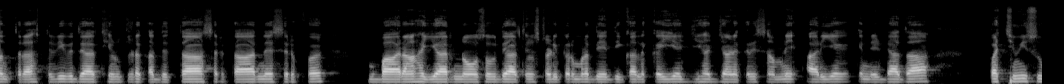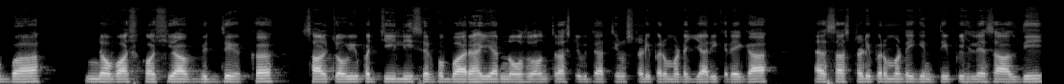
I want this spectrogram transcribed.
ਅੰਤਰਰਾਸ਼ਟਰੀ ਵਿਦਿਆਰਥੀਆਂ ਨੂੰ ਝਟਕਾ ਦਿੱਤਾ। ਸਰਕਾਰ ਨੇ ਸਿਰਫ 12900 ਵਿਦਿਆਰਥੀਆਂ ਨੂੰ ਸਟੱਡੀ ਪਰਮਿਟ ਦੇਣ ਦੀ ਗੱਲ ਕਹੀ ਹੈ। ਜੀ ਹਾਂ ਜਾਣਕਾਰੀ ਸਾਹਮਣੇ ਆ ਰਹੀ ਹੈ ਕਿ ਕੈਨੇਡਾ ਦਾ ਪੱਛਮੀ ਸੂਬਾ ਨੋਵਾ ਸਕੋਸ਼ੀਆ ਵਿਦਿਅਕ ਸਾਲ 24-25 ਲਈ ਸਿਰਫ 12900 ਅੰਤਰਰਾਸ਼ਟਰੀ ਵਿਦਿਆਰਥੀਆਂ ਨੂੰ ਸਟੱਡੀ ਪਰਮਿਟ ਜਾਰੀ ਕਰੇਗਾ। ਐਸਾ ਸਟੱਡੀ ਪਰਮਿਟ ਦੀ ਗਿਣਤੀ ਪਿਛਲੇ ਸਾਲ ਦੀ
